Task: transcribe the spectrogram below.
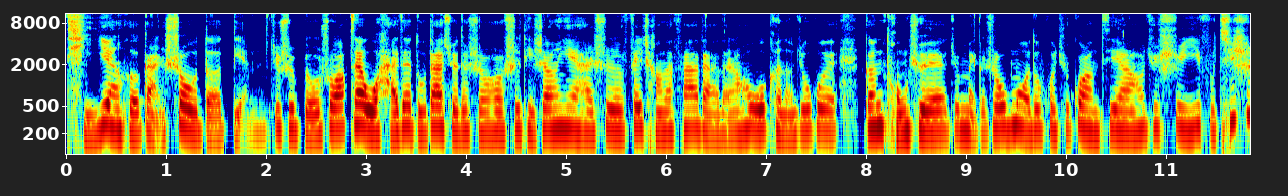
体验和感受的点。就是比如说，在我还在读大学的时候，实体商业还是非常的发达的，然后我可能就会跟同学就每个周末都会去逛街，然后去试衣服。其实。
